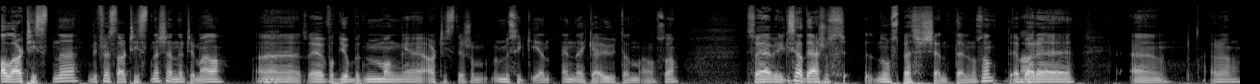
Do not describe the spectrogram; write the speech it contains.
alle artistene, de fleste artistene kjenner til meg, da. Eh, Så jeg har fått jobbet med mange artister som musikk ennå ikke er ute ennå også. Så jeg vil ikke si at jeg er så noe spesielt kjent eller noe sånt. Det er bare uh, I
